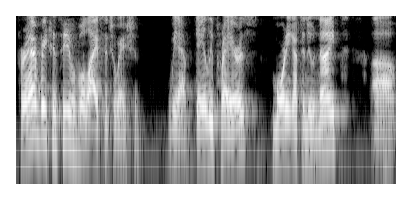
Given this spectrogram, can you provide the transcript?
for every conceivable life situation. We have daily prayers, morning, afternoon, night, uh,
